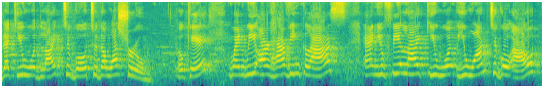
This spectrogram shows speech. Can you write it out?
that you would like to go to the washroom. Okay? When we are having class and you feel like you you want to go out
